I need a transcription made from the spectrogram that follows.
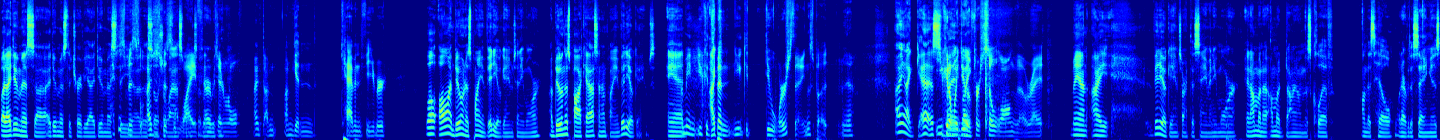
But I do miss uh, I do miss the trivia. I do miss just the, miss, uh, the I social miss aspects life of in general. I, I'm I'm getting cabin fever. Well, all I'm doing is playing video games anymore. I'm doing this podcast and I'm playing video games. And I mean, you could I c- spend, you could do worse things, but yeah, I mean, I guess you can only do like, it for so long, though, right? man. I video games aren't the same anymore, and I'm gonna I'm gonna die on this cliff, on this hill, whatever the saying is.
